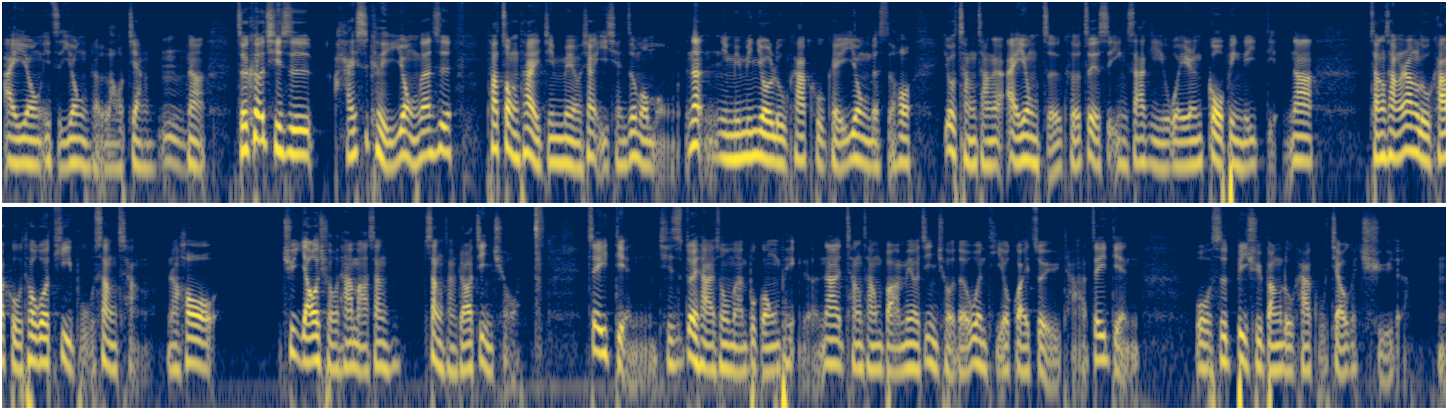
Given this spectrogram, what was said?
爱用、一直用的老将。嗯，那泽科其实还是可以用，但是他状态已经没有像以前这么猛。那你明明有卢卡库可以用的时候，又常常爱用哲科，这也是因萨基为人诟病的一点。那常常让卢卡库透过替补上场，然后去要求他马上上场就要进球，这一点其实对他来说蛮不公平的。那常常把没有进球的问题又怪罪于他，这一点。我是必须帮卢卡库叫个屈的，嗯，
